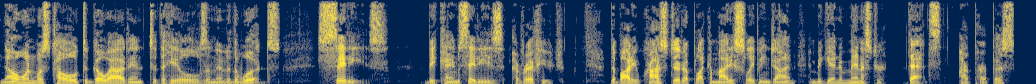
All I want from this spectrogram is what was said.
no one was told to go out into the hills and into the woods. Cities became cities of refuge. The body of Christ stood up like a mighty sleeping giant and began to minister. That's our purpose.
